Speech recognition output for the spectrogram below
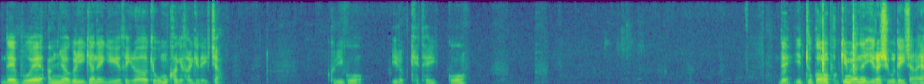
내부의 압력을 이겨내기 위해서 이렇게 오목하게 설계되어 있죠. 그리고 이렇게 돼 있고 네, 이 뚜껑을 벗기면은 이런 식으로 돼 있잖아요.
